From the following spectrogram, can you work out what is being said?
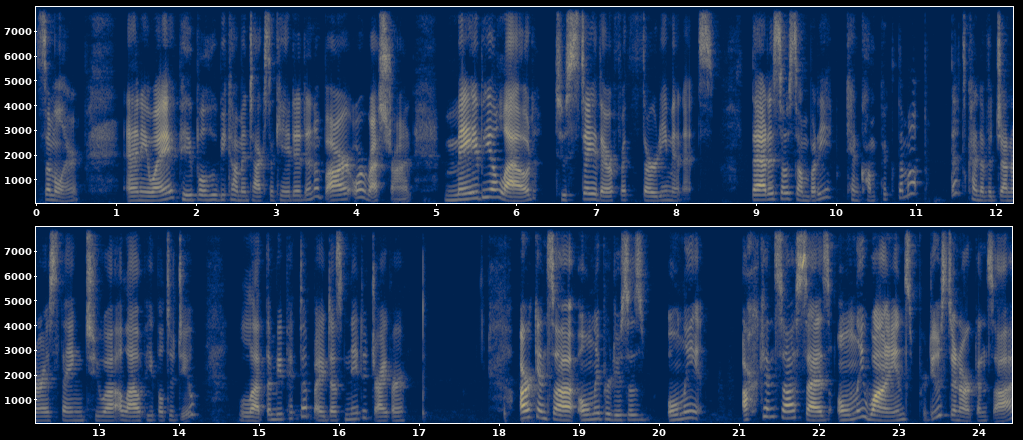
similar. Anyway, people who become intoxicated in a bar or restaurant may be allowed to stay there for 30 minutes. That is so somebody can come pick them up. That's kind of a generous thing to uh, allow people to do. Let them be picked up by a designated driver. Arkansas only produces only Arkansas says only wines produced in Arkansas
